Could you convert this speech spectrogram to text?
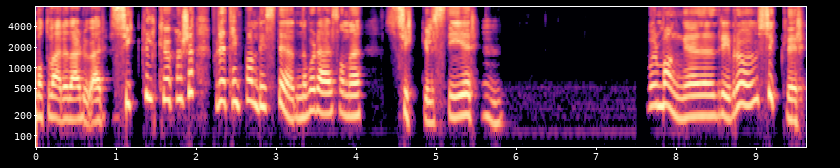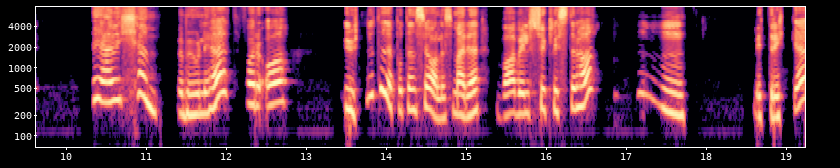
måtte være der du er. Sykkelkø, kanskje? For det- tenk på alle de stedene hvor det er sånne sykkelstier. Mm. Hvor mange driver og sykler. Det er jo en kjempemulighet for å utnytte det potensialet som er i det. Hva vil syklister ha? Hmm. Litt drikke.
